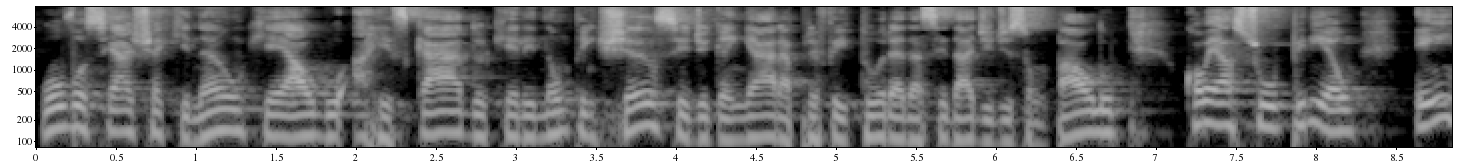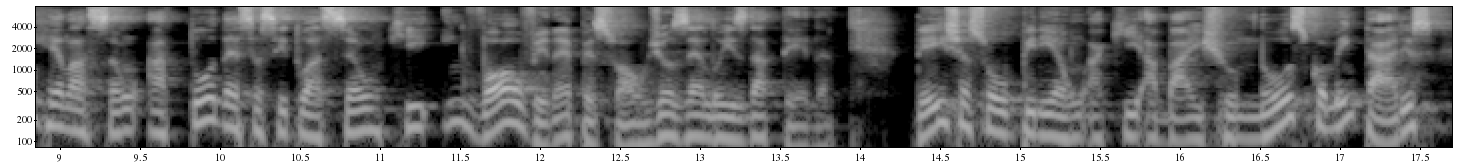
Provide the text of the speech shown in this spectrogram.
Ou você acha que não, que é algo arriscado, que ele não tem chance de ganhar a prefeitura da cidade de São Paulo? Qual é a sua opinião em relação a toda essa situação que envolve, né, pessoal, José Luiz da Atena? Deixe a sua opinião aqui abaixo nos comentários.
